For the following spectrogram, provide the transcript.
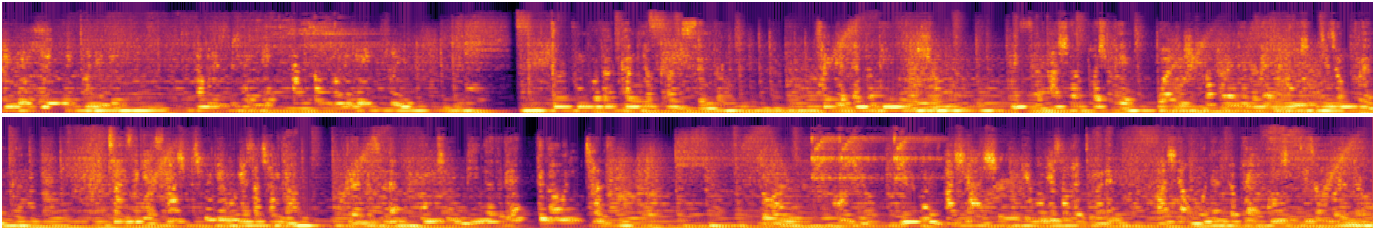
근데 이 인터넷이 돌풍보다 강력한 샌드로 세계 샌드비 쇼 믹스 아시아 퍼시픽 월드 슈퍼파이널의 공식 지정 브랜드 전 세계 47개국에서 참가 그랜드슬램 공식 미녀들의 뜨거운 찬사 또한 호주, 일본, 아시아 16개국에서 활동하는 아시아 모델협회 공식 지정 브랜드로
